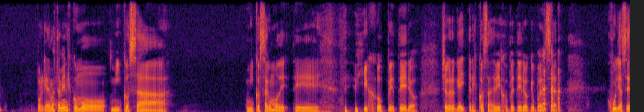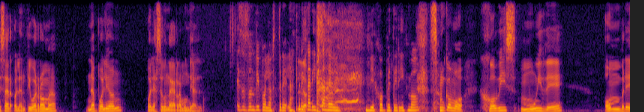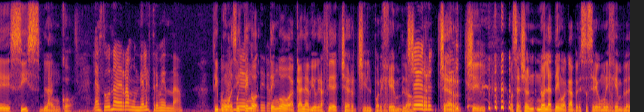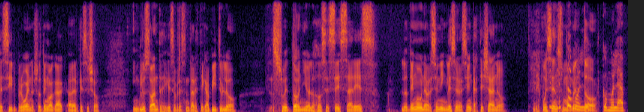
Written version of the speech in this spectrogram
Porque además también es como mi cosa. Mi cosa como de, de, de viejo petero. Yo creo que hay tres cosas de viejo petero que pueden ser Julio César o la antigua Roma, Napoleón o la Segunda Guerra Mundial. Esos son tipo los tre- las tres Lo- aristas del viejo peterismo. Son como hobbies muy de hombre cis blanco. La Segunda Guerra Mundial es tremenda. Tipo, O sea, como decís, tengo, tengo acá la biografía de Churchill, por ejemplo. Churchill. Churchill. O sea, yo no la tengo acá, pero eso sería como un ejemplo de decir. Pero bueno, yo tengo acá, a ver qué sé yo. Incluso antes de que se presentara este capítulo, Suetonio, los 12 Césares. Lo tengo una versión en inglés y una versión en castellano. Después en su como momento. el- como la,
